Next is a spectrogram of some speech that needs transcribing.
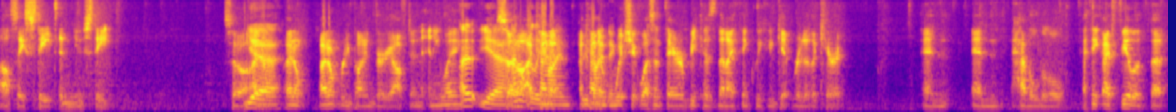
I'll say state and new state. So Yeah. I don't, I don't I don't rebind very often anyway. I- yeah, I don't really kinda, mind I kind of wish it wasn't there because then I think we could get rid of the caret and and have a little. I think I feel that that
